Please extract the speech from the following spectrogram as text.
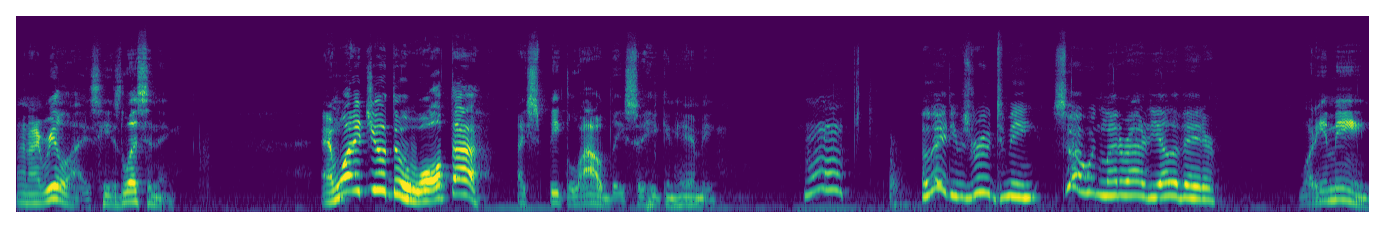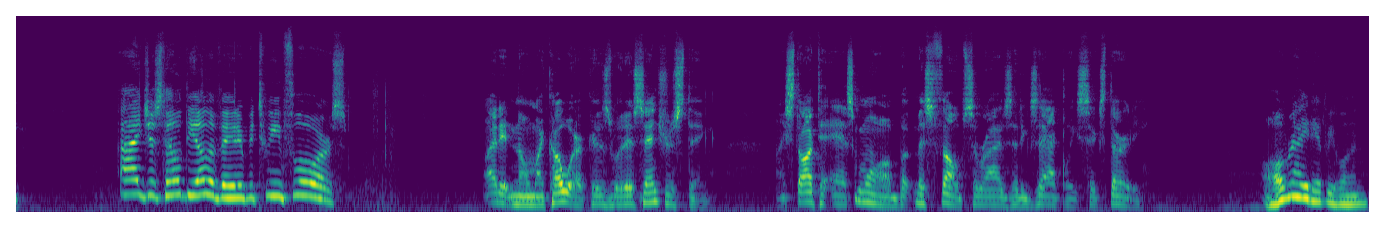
and I realize he's listening. And what did you do, Walter? I speak loudly so he can hear me. Hmm. A lady was rude to me, so I wouldn't let her out of the elevator. What do you mean? I just held the elevator between floors. I didn't know my coworkers were this interesting. I start to ask more, but Miss Phelps arrives at exactly 6:30. All right, everyone.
